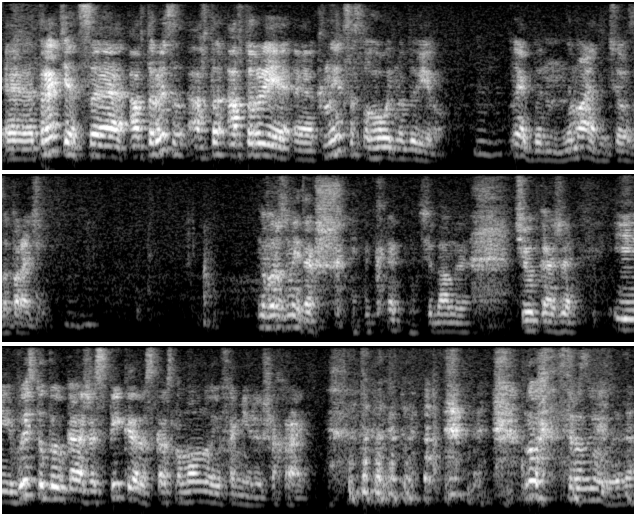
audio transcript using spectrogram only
Е, Третє це автори, авто- автори е, книг заслуговують на довіру. Ну, якби немає до цього заперечень. Ну, ви розумієте, як ж- як нещодавно я чув, каже, і виступив, каже, спікер з красномовною фамілією Шахрай. ну, зрозуміли, так?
